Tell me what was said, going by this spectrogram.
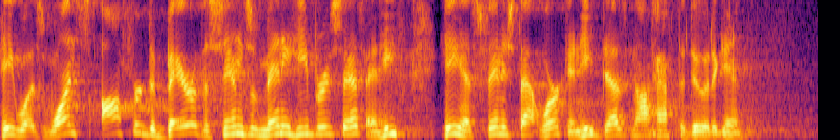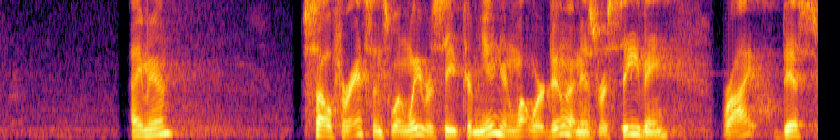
He was once offered to bear the sins of many, Hebrews says, and he, he has finished that work and he does not have to do it again. Amen. So, for instance, when we receive communion, what we're doing is receiving, right, this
